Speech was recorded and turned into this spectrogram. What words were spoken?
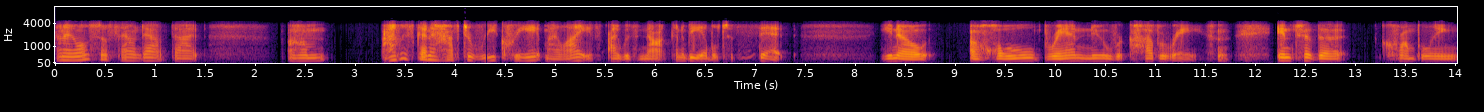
And I also found out that um, I was going to have to recreate my life. I was not going to be able to fit, you know, a whole brand new recovery into the crumbling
